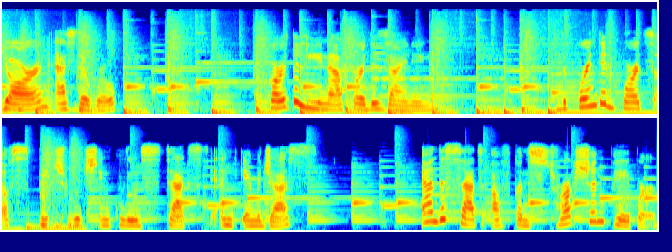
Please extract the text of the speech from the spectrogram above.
Yarn as the rope Cartolina for designing the printed parts of speech which includes text and images and a set of construction paper.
